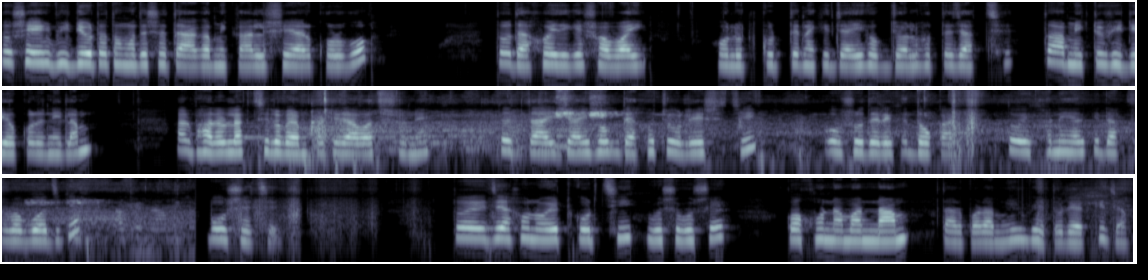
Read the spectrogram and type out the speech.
তো সেই ভিডিওটা তোমাদের সাথে আগামীকাল শেয়ার করব। তো দেখো এদিকে সবাই হলুদ করতে নাকি যাই হোক জল হতে যাচ্ছে। তো আমি একটু ভিডিও করে নিলাম। আর ভালো লাগছিল ব্যাম্পাটির আওয়াজ শুনে। তো যাই যাই হোক দেখো চলে এসেছি ওষুধের দোকান। তো এখানেই আর কি ডাক্তারবাবু আজকে বসেছে। তো এই যে এখন ওয়েট করছি বসে বসে। কখন আমার নাম তারপর আমি ভেতরে আর কি যাব।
